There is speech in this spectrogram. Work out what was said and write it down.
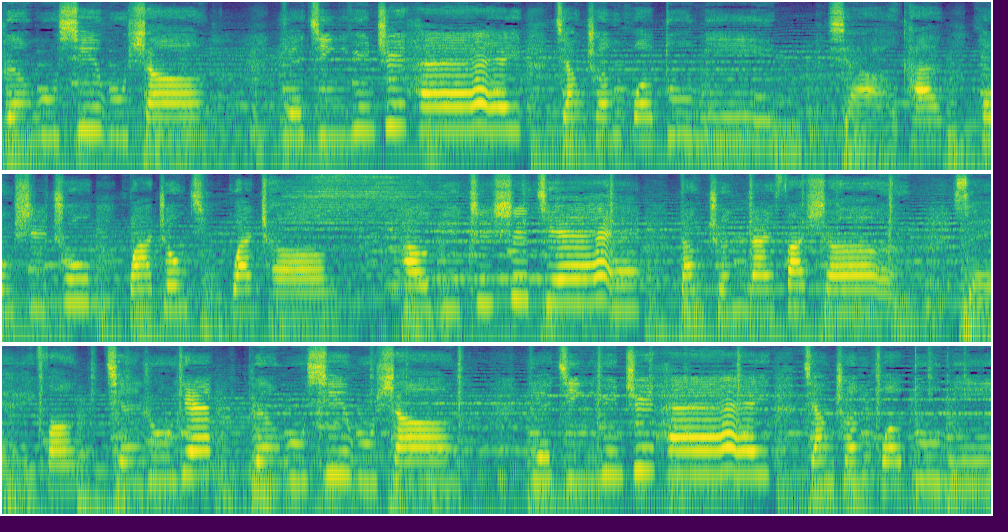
润物细无声。野径云俱黑，江春火独明。晓看红湿处，花重锦官城。好雨知时节，当春乃发生。随风潜入夜，润物细无声。野径云俱黑，江春火独明。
